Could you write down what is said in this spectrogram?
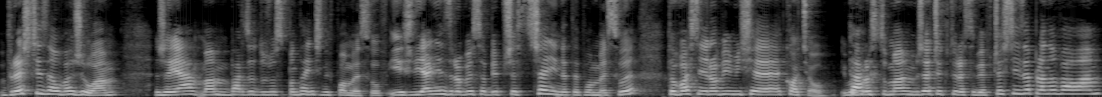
wreszcie zauważyłam, że ja mam bardzo dużo spontanicznych pomysłów i jeśli ja nie zrobię sobie przestrzeni na te pomysły, to właśnie robi mi się kocioł. I tak. po prostu mam rzeczy, które sobie wcześniej zaplanowałam,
